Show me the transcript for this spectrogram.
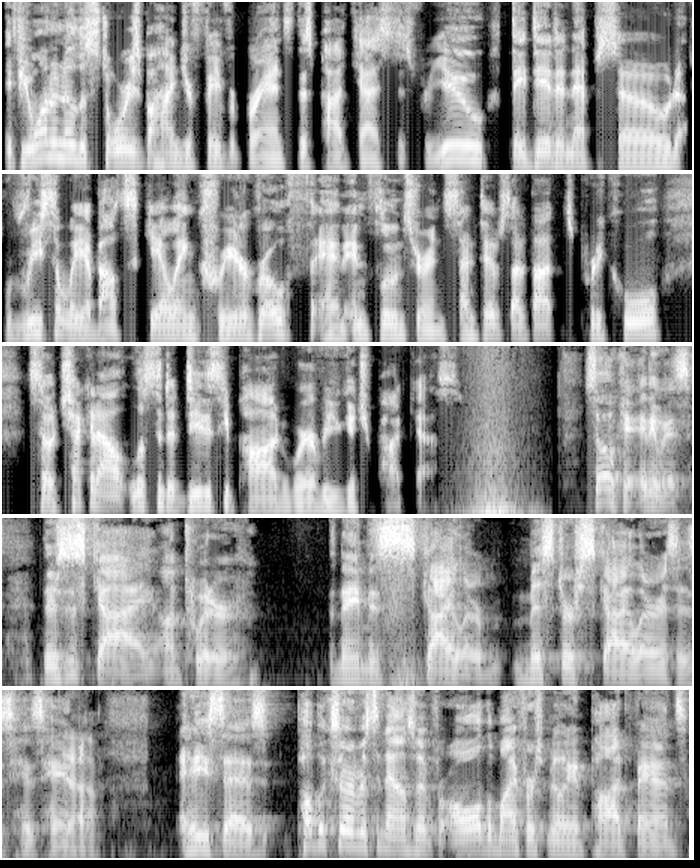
If you want to know the stories behind your favorite brands, this podcast is for you. They did an episode recently about scaling creator growth and influencer incentives I thought was pretty cool. So check it out. Listen to D2C Pod wherever you get your podcasts. So, okay, anyways, there's this guy on Twitter. The name is Skylor. Mr. Skylor is his, his handle. Yeah. And he says, public service announcement for all the My First Million pod fans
